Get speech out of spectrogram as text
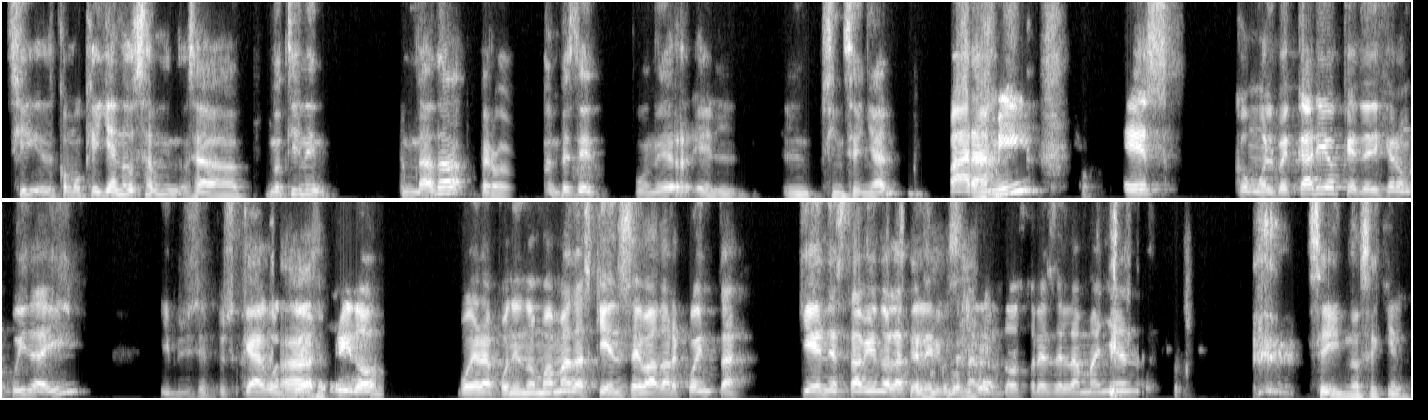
Sí, como que ya no saben, o sea, no tienen nada, pero en vez de poner el, sin señal. Para mí es como el becario que le dijeron cuida ahí y dice, pues ¿qué hago? Estoy ah. aburrido, voy a ir poniendo mamadas, ¿quién se va a dar cuenta? ¿Quién está viendo la televisión a las 2, 3 de la mañana? Sí, no sé quién.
